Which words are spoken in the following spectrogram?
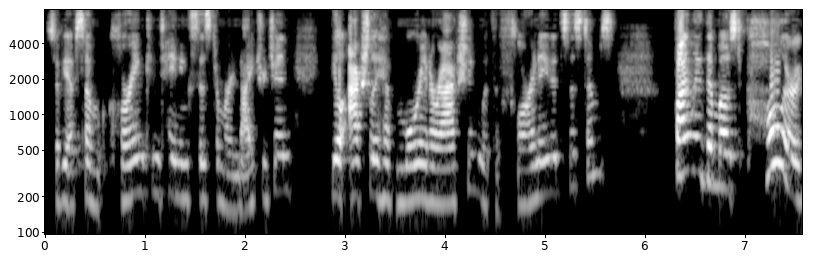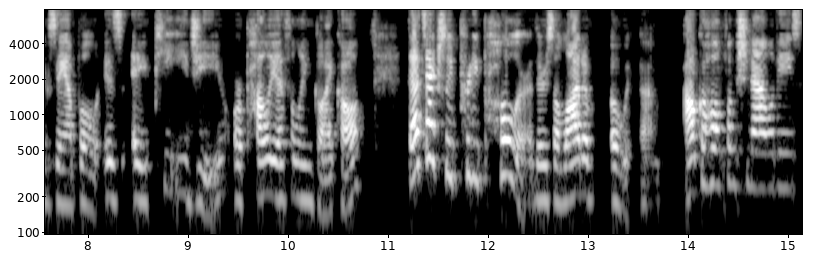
So if you have some chlorine containing system or nitrogen, you'll actually have more interaction with the fluorinated systems. Finally, the most polar example is a PEG or polyethylene glycol that's actually pretty polar. There's a lot of oh, um, alcohol functionalities,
